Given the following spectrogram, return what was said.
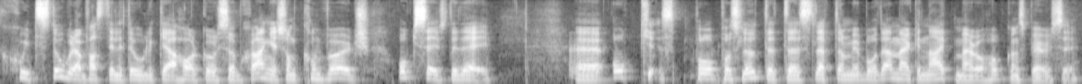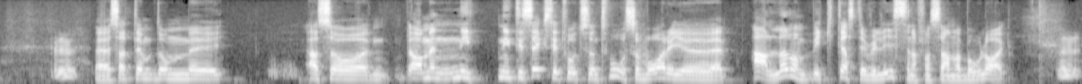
skitstora fast det är lite olika hardcore subgenrer som Converge och Saves the Day. Uh, och på, på slutet uh, släppte de ju både American Nightmare och Hope Conspiracy. Mm. så att de, de alltså, ja men 96 till 2002 så var det ju alla de viktigaste releaserna från samma bolag. Mm.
